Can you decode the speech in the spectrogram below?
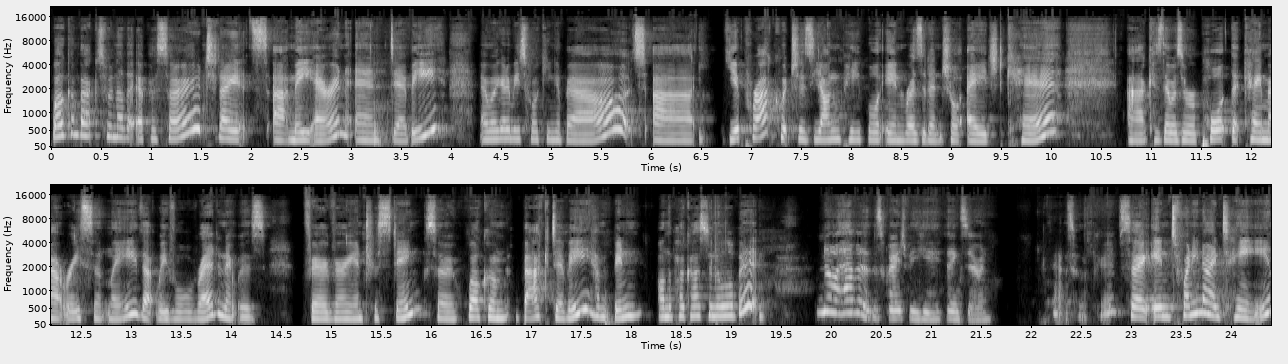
Welcome back to another episode. Today it's uh, me, Eryn, and Debbie, and we're going to be talking about uh, YPIRAC, which is Young People in Residential Aged Care, because uh, there was a report that came out recently that we've all read, and it was very, very interesting. So, welcome back, Debbie. Haven't been on the podcast in a little bit. No, I haven't. It's great to be here. Thanks, Eryn. That's all good. So in 2019,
